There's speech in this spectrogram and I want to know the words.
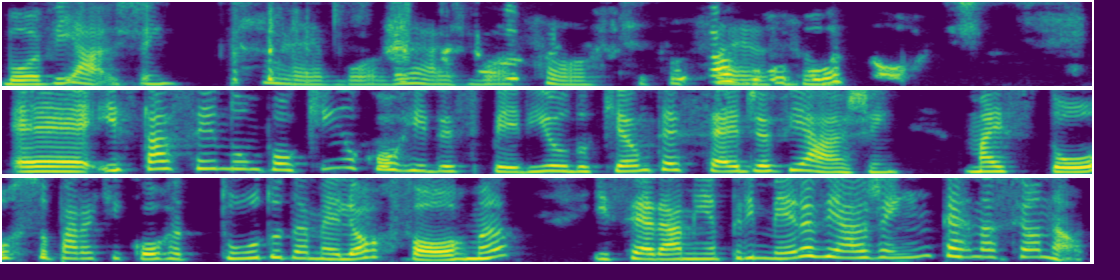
Boa viagem. É, boa viagem, boa sorte, Por favor, sucesso. boa sorte. É, está sendo um pouquinho corrido esse período que antecede a viagem, mas torço para que corra tudo da melhor forma e será a minha primeira viagem internacional.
